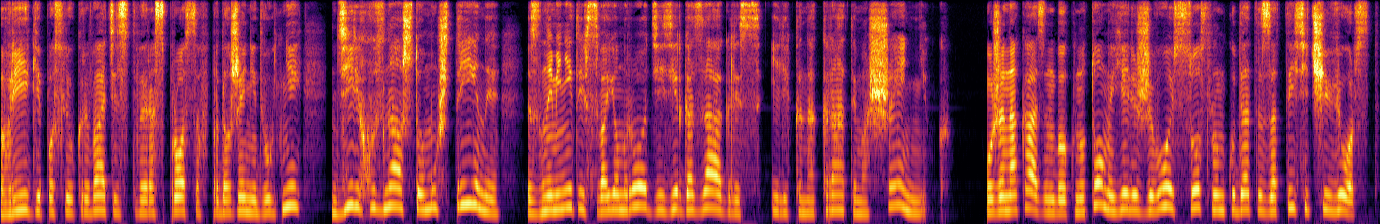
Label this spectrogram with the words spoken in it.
В Риге после укрывательства и расспросов в продолжении двух дней Дирих узнал, что муж Трины — знаменитый в своем роде Зиргазаглис или конократ и мошенник, уже наказан был кнутом и еле живой сослан куда-то за тысячи верст.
